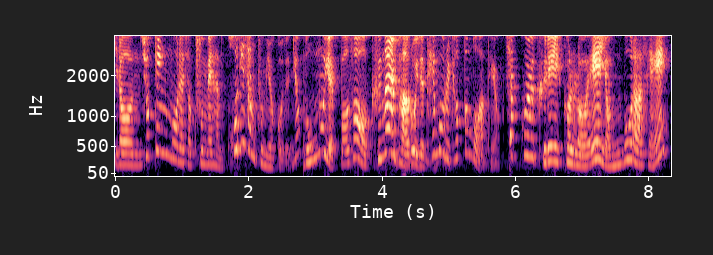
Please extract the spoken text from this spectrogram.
이런 쇼핑몰에서 구매한 코디 상품이었거든요. 너무 예뻐서 그날 바로 이제 테모를 켰던 것 같아요. 차콜 그레이 컬러의 연보라색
